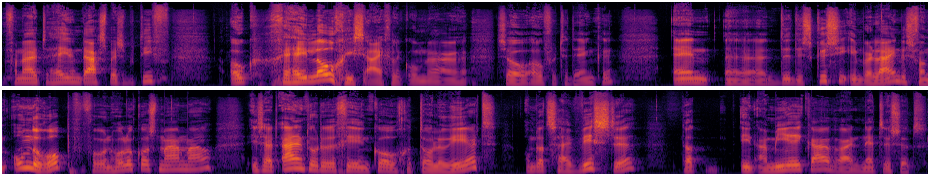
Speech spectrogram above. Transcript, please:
vanuit hedendaags perspectief ook geheel logisch eigenlijk om daar zo over te denken. En uh, de discussie in Berlijn, dus van onderop voor een holocaustmaanmaal, is uiteindelijk door de regering Kool getolereerd, omdat zij wisten dat in Amerika, waar net dus het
